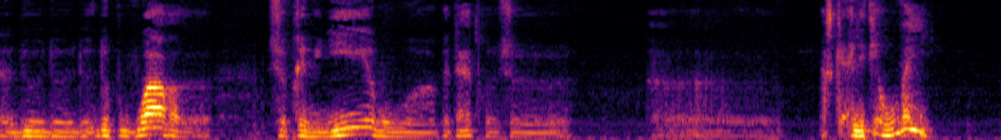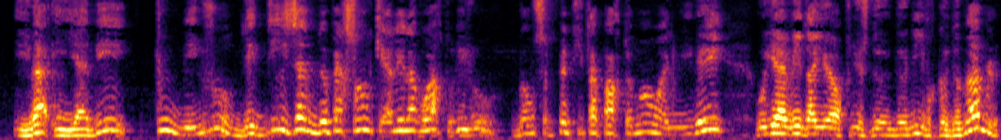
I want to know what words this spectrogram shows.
euh, de, pouvoir euh, se prémunir ou peut-être se... parce qu'elle était envahie. Il, il y avait tous les jours des dizaines de personnes qui allaient la voir tous les jours. Dans ce petit appartement où elle où il y avait d'ailleurs plus de livres que de meubles,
